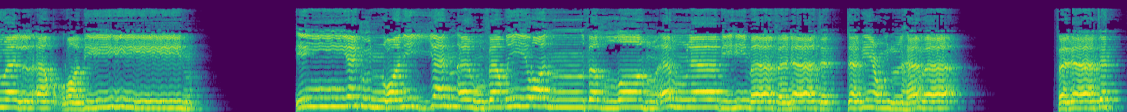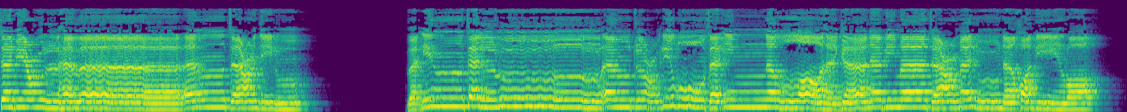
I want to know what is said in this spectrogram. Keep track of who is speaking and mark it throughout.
Speaker 1: والأقربين إن يكن غنيا أو فقيرا فالله أولى بهما فلا تتبعوا الهوى فلا تتبعوا الهوى أن تعدلوا وَإِن تَلْمُوا أَوْ تُعْرِضُوا فَإِنَّ اللَّهَ كَانَ بِمَا تَعْمَلُونَ خَبِيرًا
